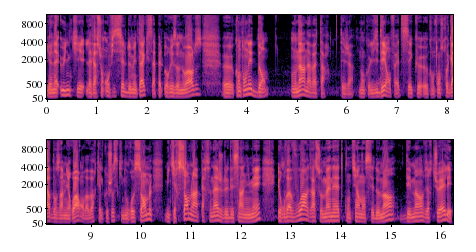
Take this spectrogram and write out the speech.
Il y en a une qui est la version officielle de Meta qui s'appelle Horizon Worlds. Euh, quand on est dedans, on a un avatar déjà. Donc l'idée en fait, c'est que euh, quand on se regarde dans un miroir, on va voir quelque chose qui nous ressemble, mais qui ressemble à un personnage de dessin animé, et on va voir grâce aux manettes qu'on tient dans ses deux mains, des mains virtuelles, et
